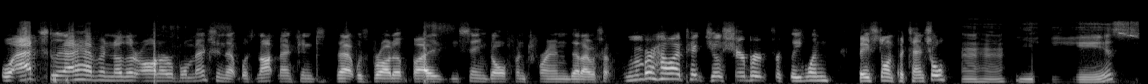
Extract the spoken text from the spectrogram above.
Well, actually, I have another honorable mention that was not mentioned that was brought up by the same Dolphin friend that I was. Remember how I picked Joe Schobert for Cleveland based on potential? mhm. Yes.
